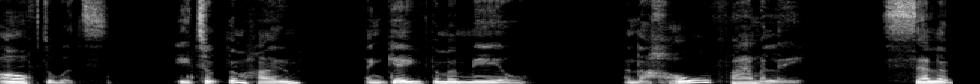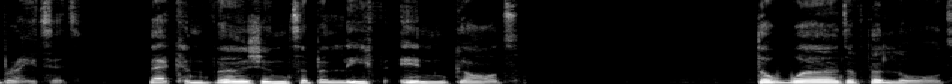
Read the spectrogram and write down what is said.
Afterwards, he took them home and gave them a meal, and the whole family celebrated their conversion to belief in God. The Word of the Lord.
